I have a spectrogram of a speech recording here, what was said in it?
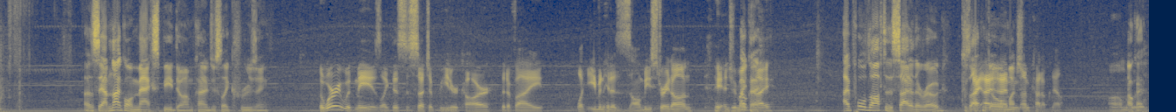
I was gonna say I'm not going max speed though. I'm kind of just like cruising. The worry with me is like this is such a beater car that if I like even hit a zombie straight on, the engine might Okay. die. I pulled off to the side of the road because I, I, can go am much. I'm caught up now. Um, Okay. good.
